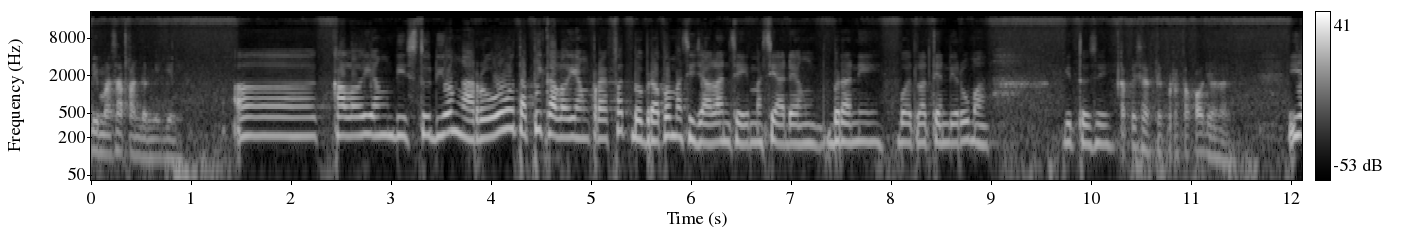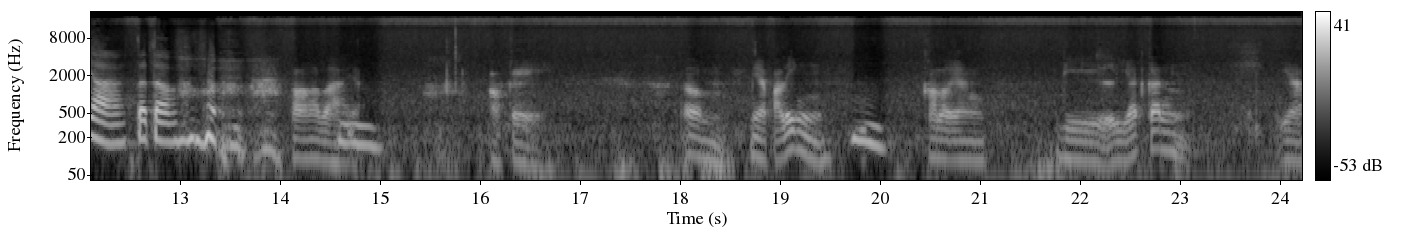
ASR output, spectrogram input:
di masa pandemi gini? Eh kalau yang di studio ngaruh, tapi kalau yang private beberapa masih jalan sih, masih ada yang berani buat latihan di rumah, gitu sih. Tapi safety protokol jalan. Iya, tetap. Kalau nggak bahaya. Hmm. Oke. Em, ya paling Hmm. kalau yang dilihat kan ya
